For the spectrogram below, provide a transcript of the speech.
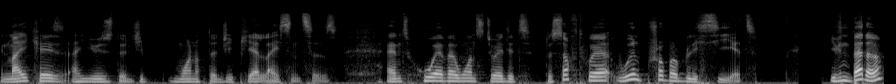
In my case, I use the G one of the GPL licenses. And whoever wants to edit the software will probably see it. Even better,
